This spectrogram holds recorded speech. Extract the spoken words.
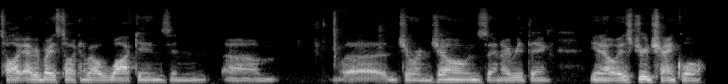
talk everybody's talking about Watkins and um, uh, Jarron Jones and everything, you know, is Drue Tranquill.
